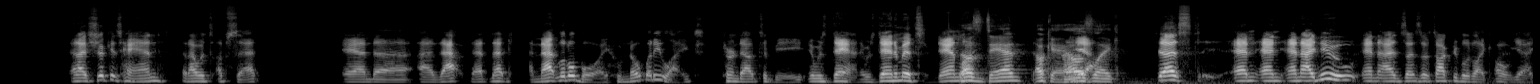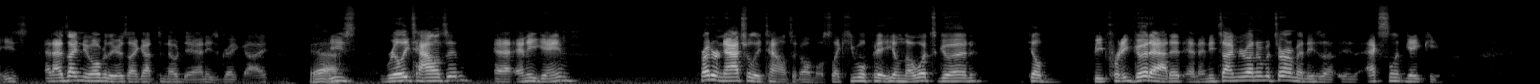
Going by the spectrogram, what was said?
and I shook his hand, and I was upset. And uh, uh, that that that and that little boy who nobody liked turned out to be it was Dan. It was Dan Amitsu. Dan that was Dan. Okay, I Yeah. was like, just and and and I knew, and as as I was talking, to people were like, "Oh yeah, he's." And as I knew over the years, I got to know Dan. He's a great guy. yeah, He's really talented at any game. Preternaturally talented, almost like he will pay. He'll know what's good. He'll be pretty good at it. And anytime you run him a tournament, he's, a, he's an excellent gatekeeper.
